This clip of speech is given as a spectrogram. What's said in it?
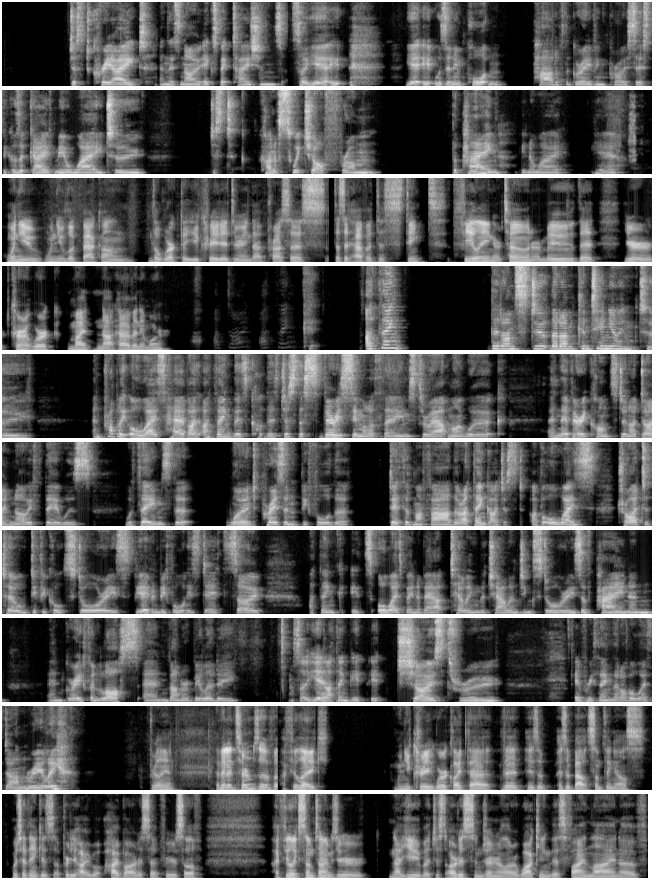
just create and there's no expectations. So yeah it yeah it was an important part of the grieving process because it gave me a way to just kind of switch off from the pain in a way. Yeah. When you when you look back on the work that you created during that process, does it have a distinct feeling or tone or mood that your current work might not have anymore? I don't I think I think that I'm still that I'm continuing to and probably always have. I, I think there's there's just this very similar themes throughout my work, and they're very constant. I don't know if there was were themes that weren't present before the death of my father. I think I just I've always tried to tell difficult stories even before his death. So I think it's always been about telling the challenging stories of pain and and grief and loss and vulnerability. So yeah, I think it it shows through everything that I've always done, really. Brilliant. And then in terms of I feel like when you create work like that that is a is about something else, which I think is a pretty high high bar to set for yourself. I feel like sometimes you're not you, but just artists in general are walking this fine line of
